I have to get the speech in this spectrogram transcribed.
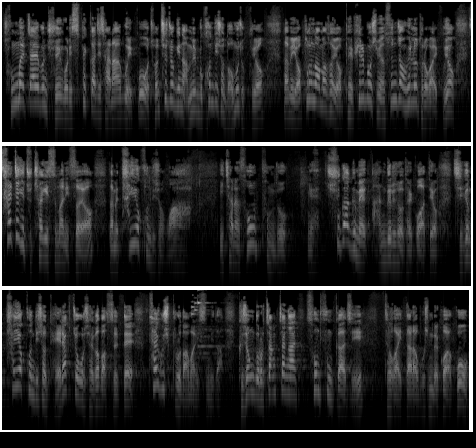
정말 짧은 주행거리 스펙까지 자랑하고 있고 전체적인 앞밀부 컨디션 너무 좋고요. 그다음에 옆으로 남아서 옆에 휠 보시면 순정 휠로 들어가 있고요. 살짝의 주차기 스만 있어요. 그다음에 타이어 컨디션 와. 이 차량 소모품도 예, 추가 금액 안 들으셔도 될 것 같아요. 지금 타이어 컨디션 대략적으로 제가 봤을 때 8, 90% 남아 있습니다. 그 정도로 짱짱한 소모품까지 들어가 있다라고 보시면 될 것 같고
